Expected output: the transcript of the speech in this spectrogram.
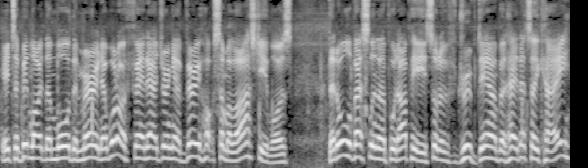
It's a bit like the more the merrier. Now, what I found out during our very hot summer last year was that all the Vaseline I put up here sort of drooped down, but hey, that's okay.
